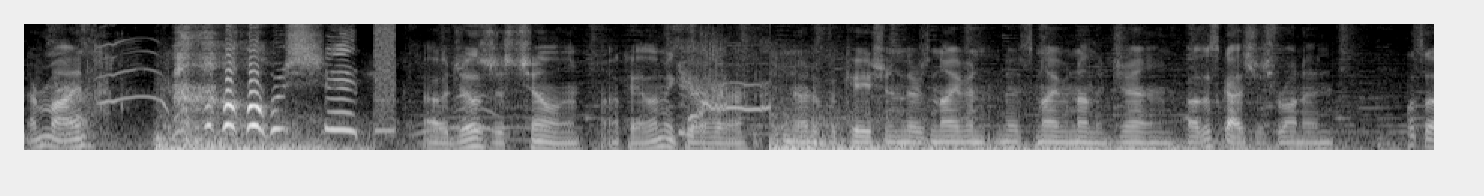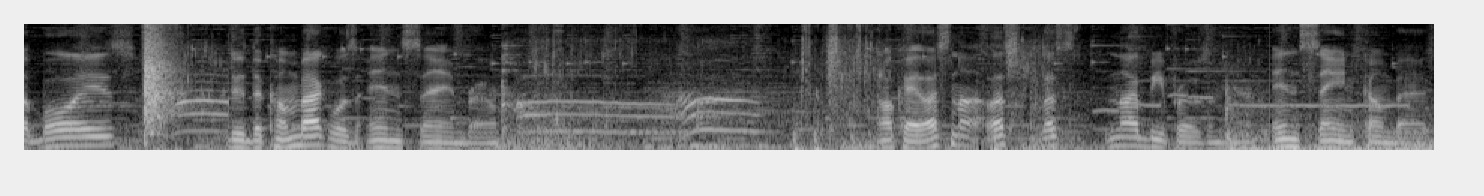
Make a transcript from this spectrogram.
Never mind. oh shit! Oh, Jill's just chilling. Okay, let me kill her. Notification. There's not even. There's not even on the gym. Oh, this guy's just running. What's up, boys? Dude, the comeback was insane, bro. Okay, let's not let's let's not be frozen here. Insane comeback.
